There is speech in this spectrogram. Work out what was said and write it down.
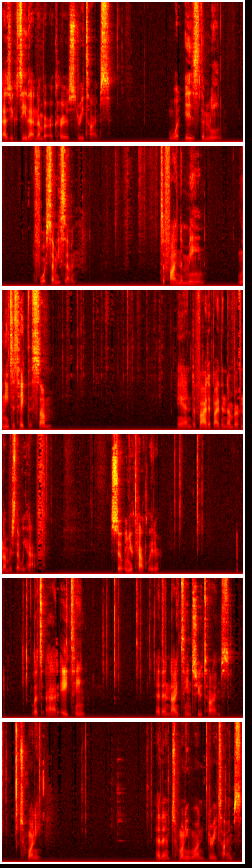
As you can see, that number occurs three times. What is the mean? 477. To find the mean, we need to take the sum and divide it by the number of numbers that we have. So in your calculator, let's add 18 and then 19 two times 20 and then 21 three times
